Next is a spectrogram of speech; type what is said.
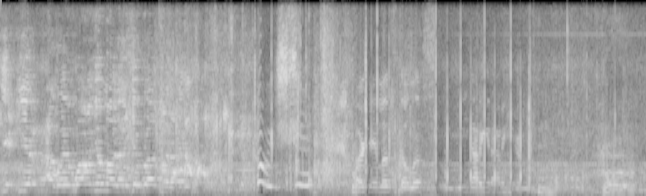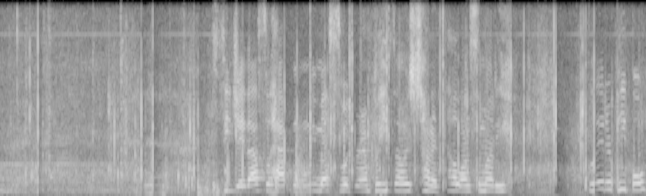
You, you, I went around your mother, your grandmother. Oh, shit. Okay, let's go. Let's, we gotta get out of here. CJ, that's what happened when we messed with Grandpa. He's always trying to tell on somebody. Later, people.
